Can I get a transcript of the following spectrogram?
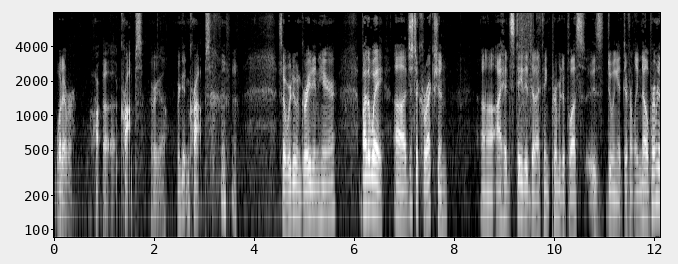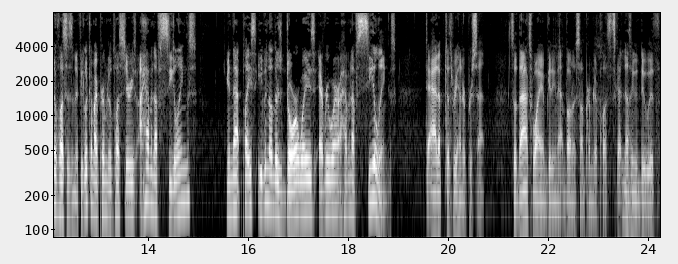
whatever uh, crops. There we go. We're getting crops. so we're doing great in here. By the way, uh, just a correction. Uh, I had stated that I think Primitive Plus is doing it differently. No, Primitive Plus isn't. If you look at my Primitive Plus series, I have enough ceilings in that place. Even though there's doorways everywhere, I have enough ceilings to add up to 300%. So that's why I'm getting that bonus on Primitive Plus. It's got nothing to do with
